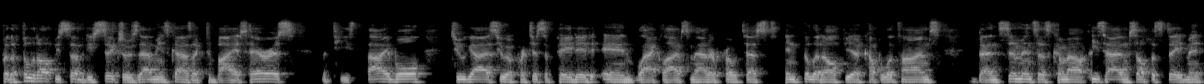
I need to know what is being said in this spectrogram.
For the Philadelphia 76ers, that means guys like Tobias Harris, Matisse Thybulle, two guys who have participated in Black Lives Matter protests in Philadelphia a couple of times. Ben Simmons has come out. He's had himself a statement.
